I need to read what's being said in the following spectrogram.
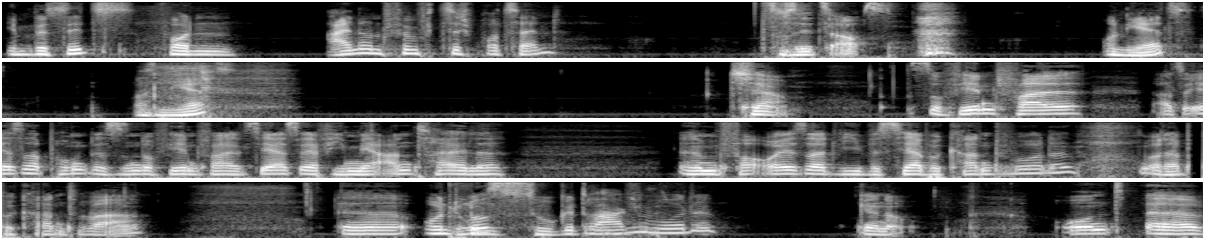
im Besitz von 51 Prozent? So sieht's aus. Und jetzt? Was denn jetzt? Tja, ist auf jeden Fall, also erster Punkt, es sind auf jeden Fall sehr, sehr viel mehr Anteile ähm, veräußert, wie bisher bekannt wurde oder bekannt war. Äh, Und plus, uns zugetragen wurde? genau. Und äh,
